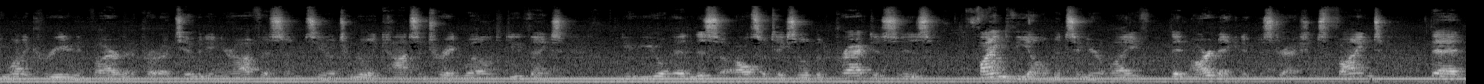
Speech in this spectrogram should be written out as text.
you want to create an environment of productivity in your office and you know to really concentrate well and to do things, you, you and this also takes a little bit of practice is find the elements in your life that are negative distractions. Find that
